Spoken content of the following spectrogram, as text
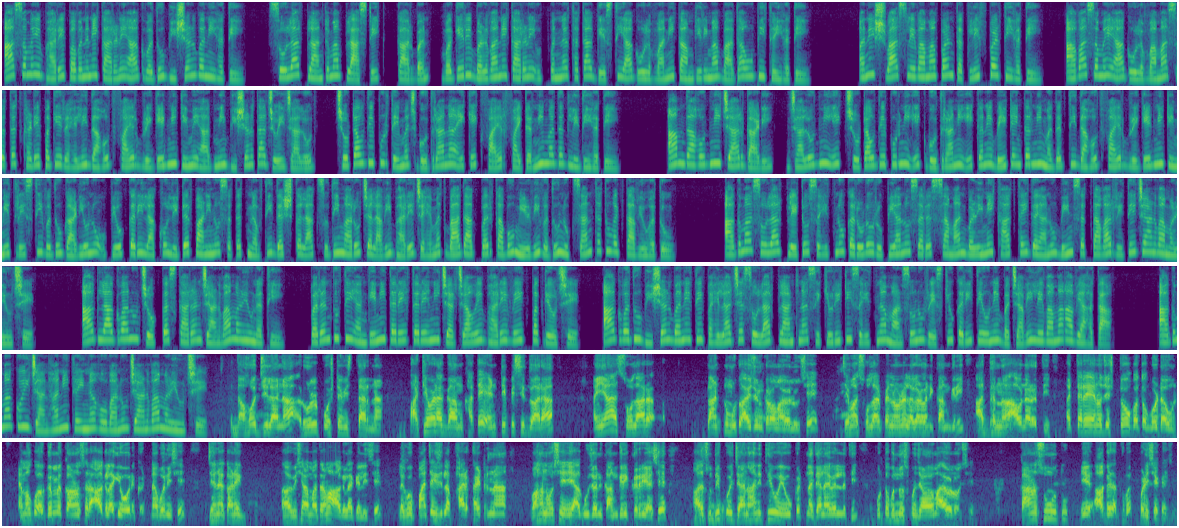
આ સમયે ભારે પવનને કારણે આગ વધુ ભીષણ બની હતી. સોલાર પ્લાન્ટમાં પ્લાસ્ટિક, કાર્બન વગેરે બળવાને કારણે ઉત્પન્ન થતા ગેસથી આગ ઓલવવાની કામગીરીમાં બાધા ઊભી થઈ હતી અને શ્વાસ લેવામાં પણ તકલીફ પડતી હતી. આવા સમયે આગ ઓલવવામાં સતત ખડે પગે રહેલી દાહોદ ફાયર બ્રિગેડની ટીમે આગની ભીષણતા જોઈ જાલોદ છોટાઉદેપુર તેમજ ગોધરાના એક એક ફાયર ફાઇટરની મદદ લીધી હતી. આમ દાહોદની ચાર ગાડી, ઝાલોદની એક, છોટાઉદેપુરની એક, ગોધરાની એક અને બે ટેન્કરની મદદથી દાહોદ ફાયર બ્રિગેડની ટીમે ત્રીસથી વધુ ગાડીઓનો ઉપયોગ કરી લાખો લીટર પાણીનો સતત નવથી દસ કલાક સુધી મારો ચલાવી ભારે જહેમત બાદ આગ પર કાબૂ મેળવી વધુ નુકસાન થતું અટકાવ્યું હતું. આગમાં સોલાર પ્લેટો સહિતનો કરોડો રૂપિયાનો સરસ સામાન બળીને ખાક થઈ ગયાનું બિનસત્તાવાર રીતે જાણવા મળ્યું છે. આગ લાગવાનું ચોક્કસ કારણ જાણવા મળ્યું નથી. પરંતુ તે અંગેની તરેહ તરેહની ચર્ચાઓએ ભારે વેગ પકડ્યો છે. આગ વધુ ભીષણ બને તે પહેલા જ સોલાર પ્લાન્ટના સિક્યુરિટી સહિતના માણસોનું રેસ્ક્યુ કરી તેઓને બચાવી લેવામાં આવ્યા હતા. આગમાં કોઈ જાનહાનિ થઈ ન હોવાનું જાણવા મળ્યું છે. દાહોદ જિલ્લાના રૂરલ પોસ્ટ વિસ્તારના પાઠીવાડા ગામ ખાતે એનટીપીસી દ્વારા અહીંયા સોલાર પ્લાન્ટનું મોટું આયોજન કરવામાં આવેલું છે. જેમાં સોલાર પેનલોને લગાડવાની કામગીરી હાથ ધરવામાં આવનાર હતી. અત્યારે એનો જે સ્ટોક હતો ગોડાઉન, એમાં કોઈ અગમ્ય કારણોસર આગ લાગી હોવાની ઘટના બની છે, જેના કારણે વિશાળ માત્રામાં આગ લાગેલી છે. લગભગ પાંચેક જેટલા ફાયર ફાઇટરના વાહનો છે એ આગ બુઝાવવાની કામગીરી કરી રહ્યા છે. હાલ સુધી કોઈ જાનહાનિ થઈ હોય એવું ઘટના ધ્યાન આવેલ નથી. પૂરતો બંદોબસ્ત પણ જાણવામાં આવેલો છે. કારણ શું હતું એ આગળ ખબર પડી શકે છે.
